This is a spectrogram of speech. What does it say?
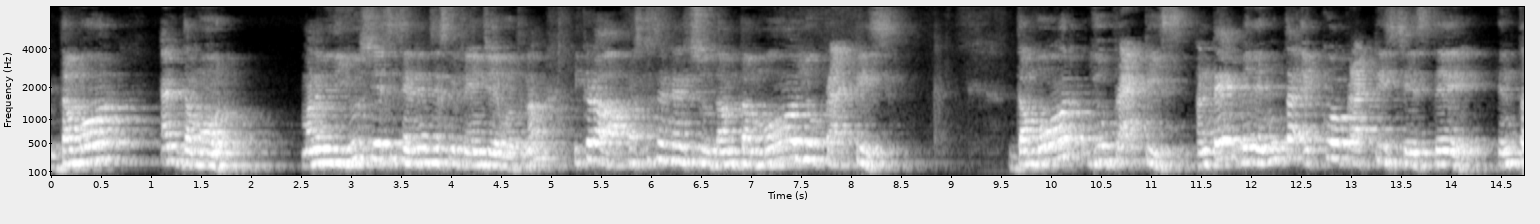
The more and the more. మనం ఇది యూజ్ చేసి సెంటెన్సెస్ని ఫ్రేమ్ చేయబోతున్నాం. ఇక్కడ ఫస్ట్ సెంటెన్స్ చూద్దాం. The more you practice the more you practice అంటే మీరు ఎంత ఎక్కువ ప్రాక్టీస్ చేస్తే ఎంత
